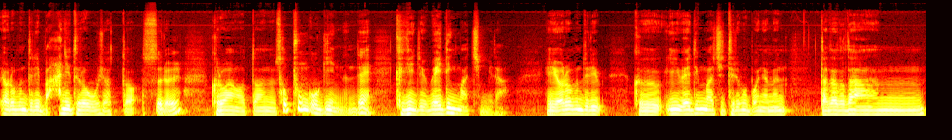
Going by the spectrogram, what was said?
여러분들이 많이 들어보셨을 그러한 어떤 소품곡이 있는데 그게 이제 웨딩 마치입니다. 예, 여러분들이 그 이 웨딩 마치 들으면 뭐냐면 따다다단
